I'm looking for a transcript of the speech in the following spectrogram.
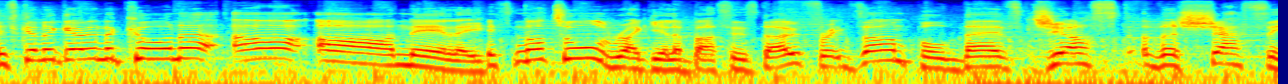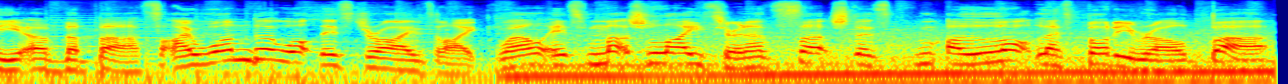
It's going to go in the corner. Oh, oh, nearly. It's not all regular buses, though. For example, there's just the chassis of the bus. I wonder what this drives like. Well, it's much lighter, and as such, there's a lot less body roll, but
